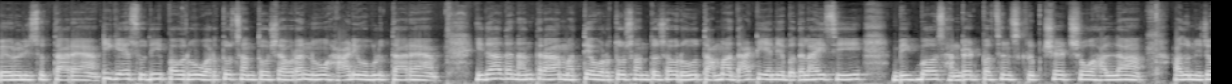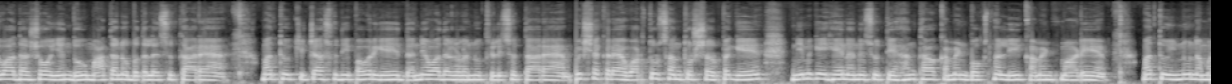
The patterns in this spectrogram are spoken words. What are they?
ಬೆವರಿಳಿಸುತ್ತಾರೆ. ಹೀಗೆ ಸುದೀಪ್ ಅವರು ವರ್ತೂರ್ ಸಂತೋಷ್ ಅವರನ್ನು ಹಾಡಿ ಹೊಗಳುತ್ತಾರೆ. ಇದಾದ ನಂತರ ಮತ್ತೆ ವರ್ತು ಸಂತೋಷ್ ಅವರು ತಮ್ಮ ದಾಟಿಯನ್ನೇ ಬದಲಾಯಿಸಿ Big Boss hundred percent scripted show ಅಲ್ಲ, ಅದು ನಿಜವಾದ ಶೋ ಎಂದು ಮಾತನ್ನು ಬದಲಿಸುತ್ತಾರೆ ಮತ್ತು ಕಿಚ್ಚ ಸುದೀಪ್ ಅವರಿಗೆ ಧನ್ಯವಾದಗಳನ್ನು ತಿಳಿಸುತ್ತಾರೆ. ವೀಕ್ಷಕರೇ ವರ್ತು ಸಂತೋಷ್ ಬಗ್ಗೆ ನಿಮಗೆ ಏನ್ ಅನಿಸುತ್ತೆ ಅಂತ ಕಮೆಂಟ್ ಬಾಕ್ಸ್ನಲ್ಲಿ ಕಮೆಂಟ್ ಮಾಡಿ. ಮತ್ತು ಇನ್ನೂ ನಮ್ಮ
